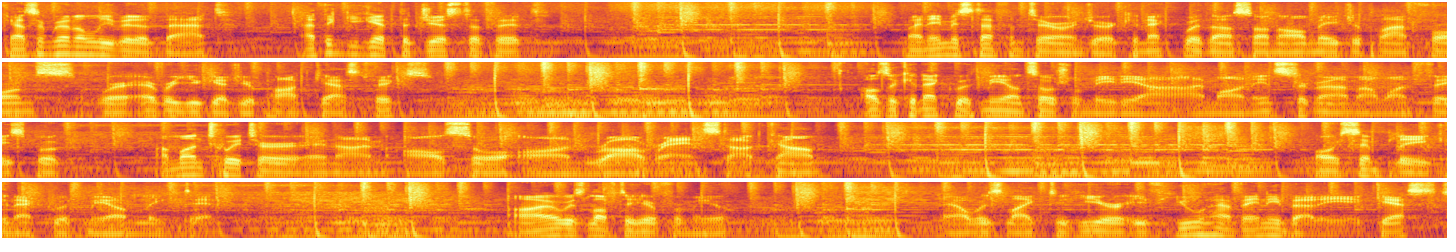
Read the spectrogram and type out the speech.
Guys, I'm going to leave it at that. I think you get the gist of it. My name is Stefan Thuringer. Connect with us on all major platforms, wherever you get your podcast fix. Also, connect with me on social media. I'm on Instagram, I'm on Facebook, I'm on Twitter, and I'm also on rawrants.com. Or simply connect with me on LinkedIn. I always love to hear from you. I always like to hear if you have anybody, a guest,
